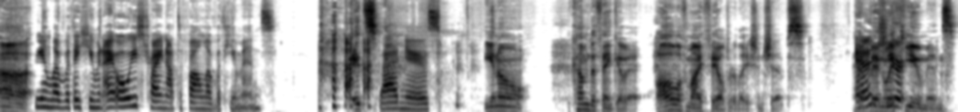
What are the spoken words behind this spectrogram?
Uh, be in love with a human? I always try not to fall in love with humans. it's Bad news. you know, come to think of it, all of my failed relationships have And been your- with humans.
